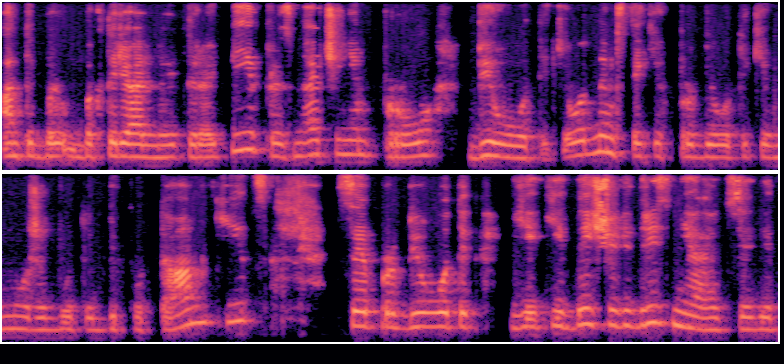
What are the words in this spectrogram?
антибактеріальної терапії, призначенням пробіотиків. Одним з таких пробіотиків може бути бікутан кіц. Це пробіотик, який дещо відрізняється від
